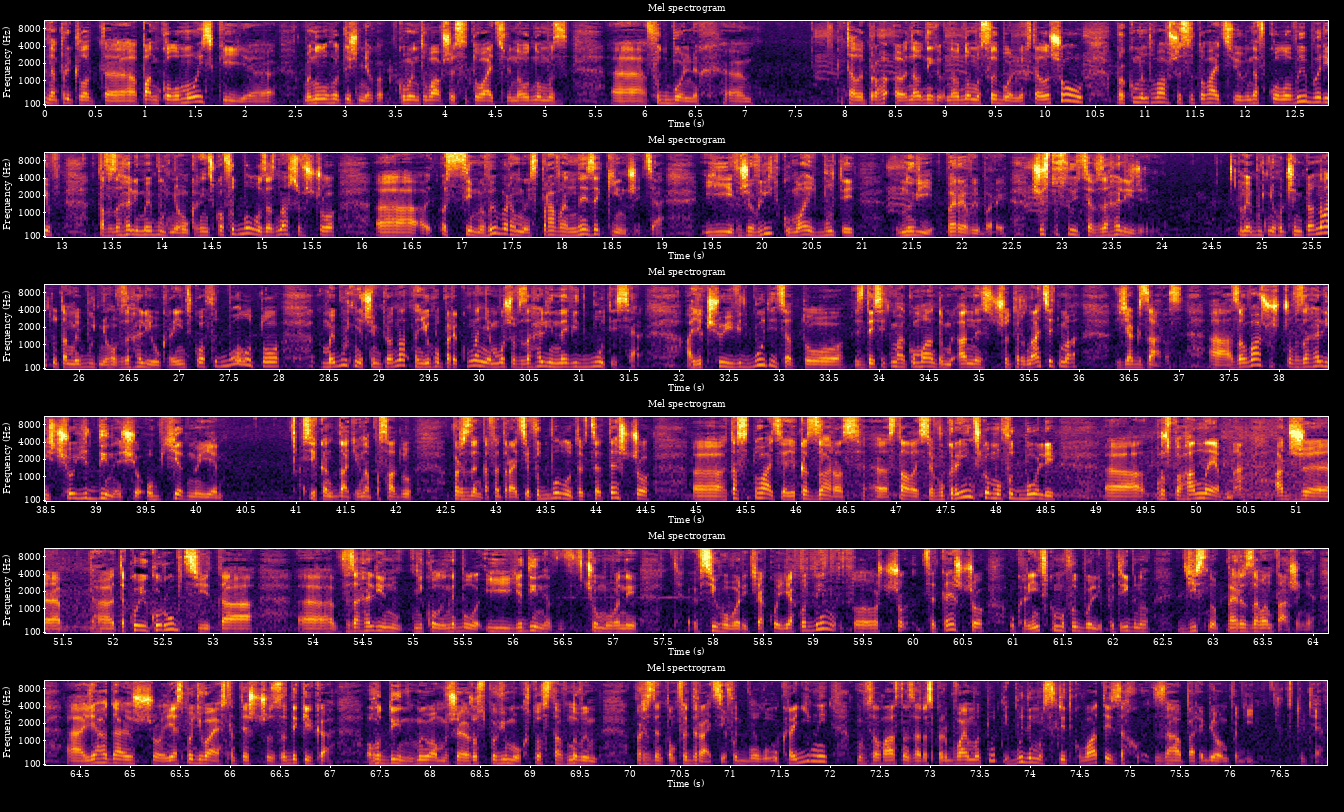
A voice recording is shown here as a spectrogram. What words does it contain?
Наприклад, е, пан Коломойський е, минулого тижня, коментувавши ситуацію на одному з е, футбольних. телепро- На, одному з футбольних телешоу, прокоментувавши ситуацію навколо виборів та взагалі майбутнього українського футболу, зазначив, що ось цими виборами справа не закінчиться, і вже влітку мають бути нові перевибори. Що стосується взагалі майбутнього чемпіонату та майбутнього взагалі українського футболу, то майбутній чемпіонат на його переконання може взагалі не відбутися. А якщо і відбудеться, то з 10 командами, а не з 14, як зараз. А зауважу, що взагалі що єдине, що об'єднує. Всіх кандидатів на посаду президента Федерації футболу, так це те, що е, та ситуація, яка зараз е, сталася в українському футболі, е, просто ганебна, адже такої корупції та е, взагалі ну, ніколи не було. І єдине, в чому вони всі говорять як, як один, то що це те, що українському футболі потрібно дійсно перезавантаження. Е, я гадаю, що я сподіваюся на те, що за декілька годин ми вам вже розповімо, хто став новим президентом Федерації футболу України. Ми власне зараз перебуваємо тут і будемо слідкувати за, за перебігом подій. Студія.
